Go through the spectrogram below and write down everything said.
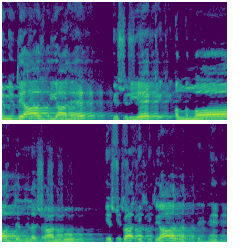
امتیاز دیا ہے۔ اس لیے کہ اللہ جل شانہ اس کا اختیار رکھتے ہیں۔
